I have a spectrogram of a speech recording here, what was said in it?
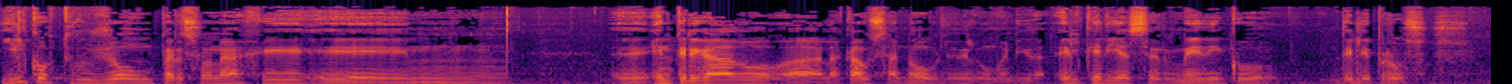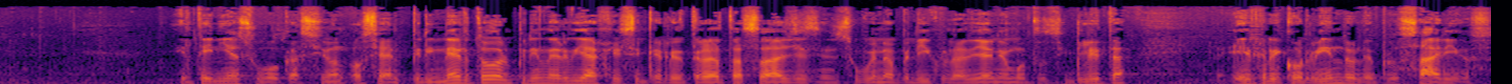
Y él construyó un personaje... Eh, eh, entregado a la causa noble de la humanidad. Él quería ser médico de leprosos. Él tenía su vocación, o sea, el primer, todo el primer viaje, ese que retrata Salles en su buena película Diario Motocicleta, es recorriendo leprosarios.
